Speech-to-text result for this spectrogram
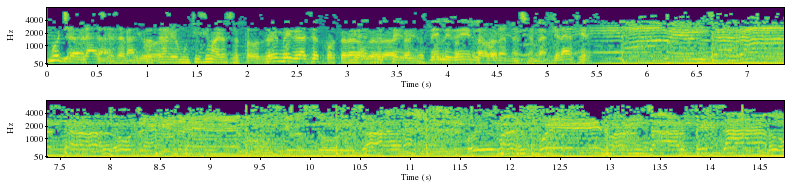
Muchas gracias, está. amigo. Al contrario, muchísimas gracias a todos. Mil, mil gracias por tenernos. De ustedes. Gracias por- DLD en la hora nacional. Gracias. Pues no es bueno andar pesado,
